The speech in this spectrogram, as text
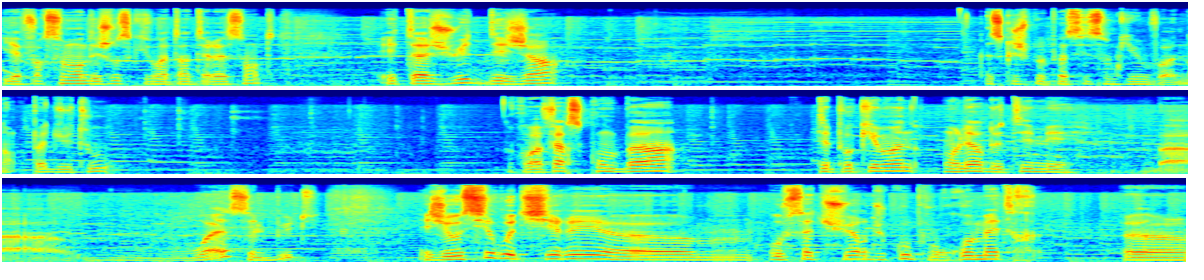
il y a forcément des choses qui vont être intéressantes. Étage 8 déjà. Est-ce que je peux passer sans qu'il me voit Non, pas du tout. Donc on va faire ce combat. Tes Pokémon ont l'air de t'aimer. Bah ouais, c'est le but. Et j'ai aussi retiré euh, Ossature du coup pour remettre euh,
